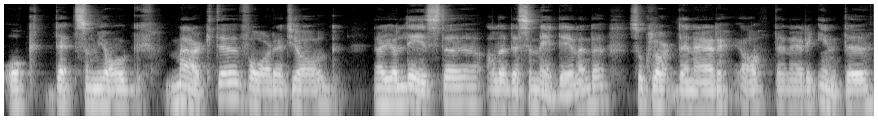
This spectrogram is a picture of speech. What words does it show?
Och det som jag märkte var att jag, när jag läste alla dessa meddelanden, såklart den är, ja, den är inte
